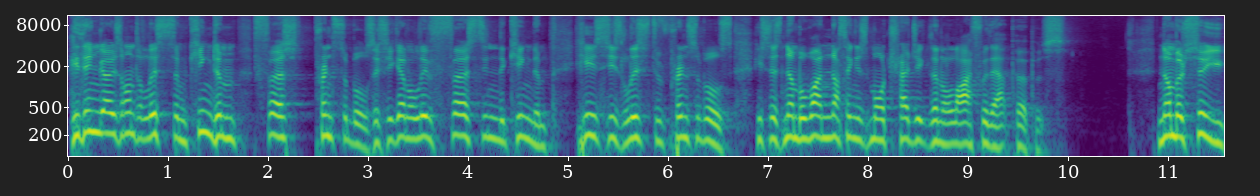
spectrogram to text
He then goes on to list some kingdom first principles. If you're going to live first in the kingdom, here's his list of principles. He says, number one, nothing is more tragic than a life without purpose. Number two,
